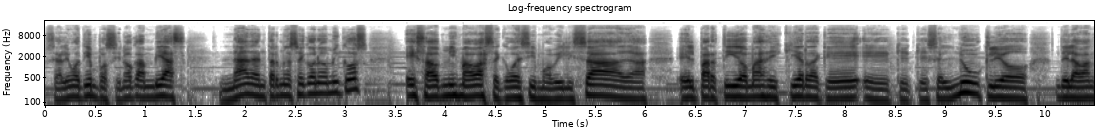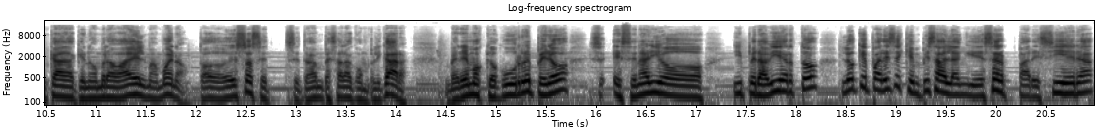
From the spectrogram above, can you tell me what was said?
sea, al mismo tiempo, si no cambiás nada en términos económicos, esa misma base que vos decís, movilizada, el partido más de izquierda que, eh, es el núcleo de la bancada que nombraba Elman, bueno, todo eso se, te va a empezar a complicar. Veremos qué ocurre, pero es- escenario hiperabierto. Lo que parece es que empieza a languidecer, pareciera,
